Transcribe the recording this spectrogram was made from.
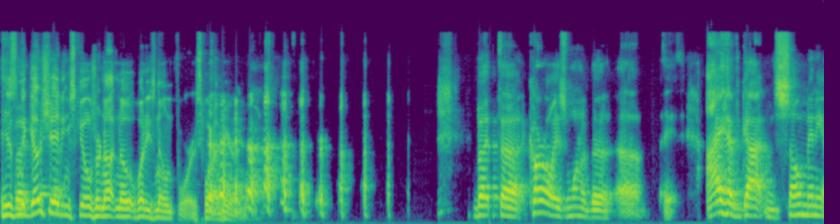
His but, negotiating uh, skills are not know what he's known for. Is what I'm hearing. but uh, Carl is one of the. I have gotten so many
